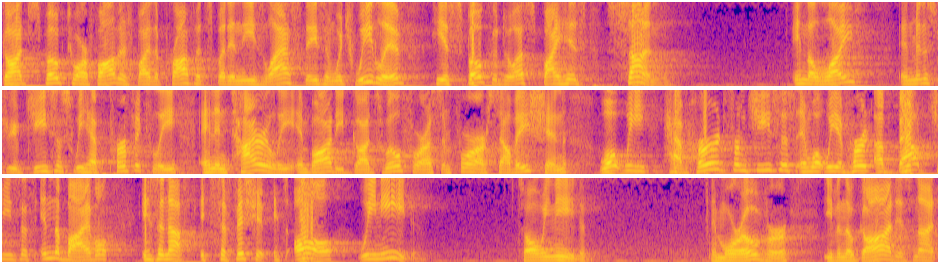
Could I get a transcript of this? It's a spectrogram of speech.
God spoke to our fathers by the prophets, but in these last days in which we live, He has spoken to us by His Son. In the life and ministry of Jesus, we have perfectly and entirely embodied God's will for us and for our salvation. What we have heard from Jesus and what we have heard about Jesus in the Bible is enough. It's sufficient. It's all we need. It's all we need. And moreover, even though God is not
